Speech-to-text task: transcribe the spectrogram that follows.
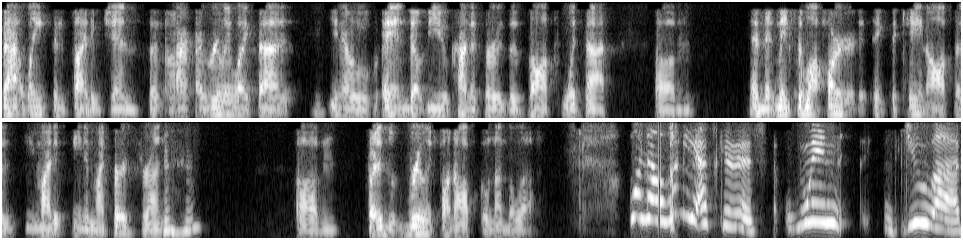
that length inside of gym. So I, I really like that. You know, ANW kind of throws us off with that, um, and it makes it a lot harder to take the cane off, as you might have seen in my first run. Mm-hmm. Um, but it's a really fun obstacle nonetheless. Well, now let me ask you this: when you uh,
